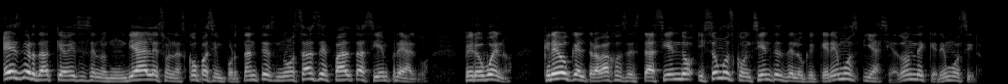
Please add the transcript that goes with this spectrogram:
Es verdad que a veces en los mundiales o en las copas importantes nos hace falta siempre algo, pero bueno, creo que el trabajo se está haciendo y somos conscientes de lo que queremos y hacia dónde queremos ir.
